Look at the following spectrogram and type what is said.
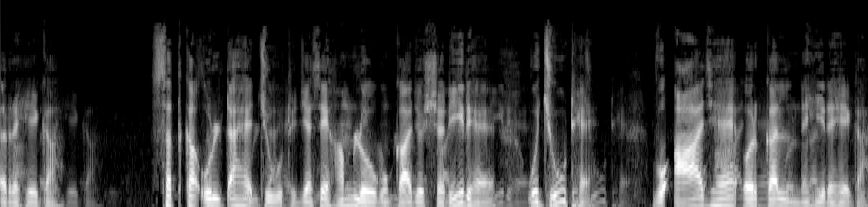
रहेगा। सत का उल्टा है झूठ। जैसे हम लोगों का जो शरीर है वो झूठ है। वो आज है और कल नहीं रहेगा।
